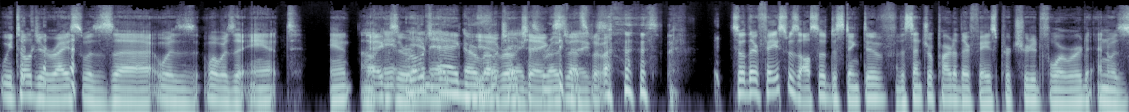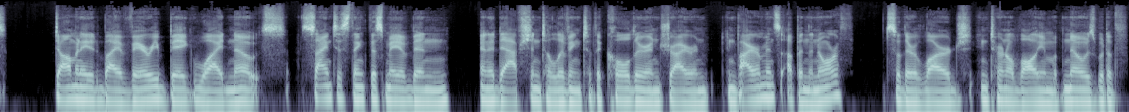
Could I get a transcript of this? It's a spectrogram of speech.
We told you rice was uh was what was it? Ant ant Oh, eggs ant- or Roach ant egg. or yeah, roach, eggs. roach That's eggs. what it was. So their face was also distinctive. The central part of their face protruded forward and was dominated by a very big, wide nose. Scientists think this may have been an adaptation to living to the colder and drier environments up in the north. So their large internal volume of nose would have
